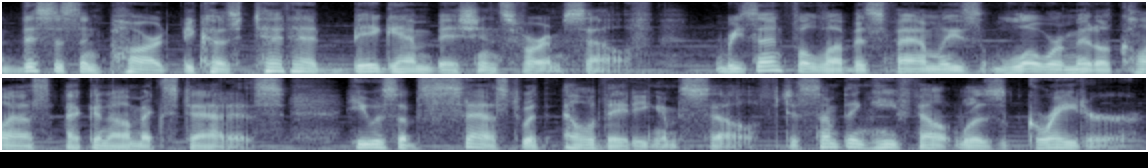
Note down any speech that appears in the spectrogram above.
This is in part because Ted had big ambitions for himself. Resentful of his family's lower middle class economic status, he was obsessed with elevating himself to something he felt was greater,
